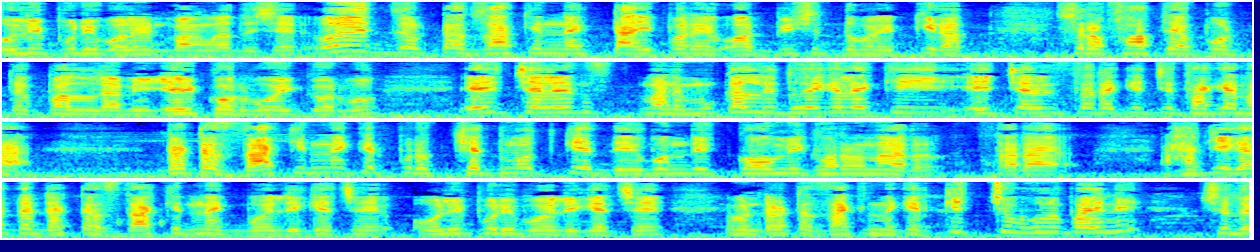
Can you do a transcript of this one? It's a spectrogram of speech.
অলিপুরি বলেন বাংলাদেশের। ওই ডক্টর জাকির নায়ক টাই পরে ওর বিশুদ্ধভাবে কিরাত, সুরা ফাতেহা পড়তে পারলে আমি এই করব, ওই করব। এই চ্যালেঞ্জ মানে মুকাল্লিদ হয়ে গেলে কি এই চ্যালেঞ্জ তারা কিছু থাকে না? ডক্টর জাকির নায়কের পুরো খেদমতকে দেবন্দি কৌমি ঘরনার তারা হাকিকাতে ডক্টর জাকির নায়ক বই লিখেছে, অলিপুরি বই লিখেছে, এবং ডক্টর জাকির নায়কের কিচ্ছু ভুল পাইনি শুধু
